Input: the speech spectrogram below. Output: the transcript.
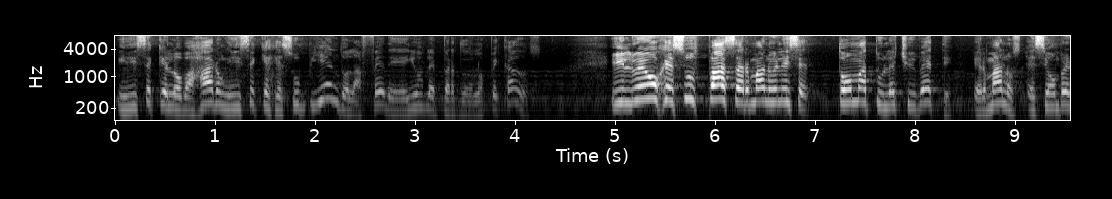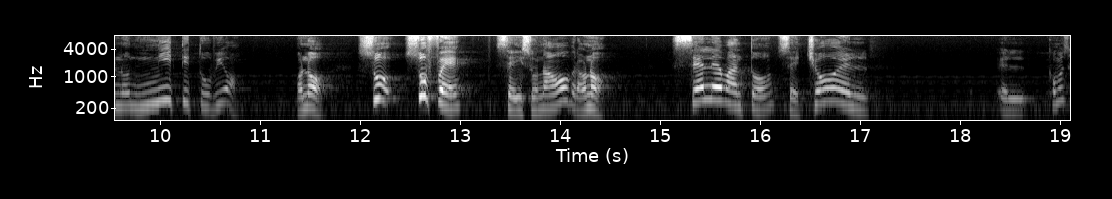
y dice que lo bajaron y dice que Jesús viendo la fe de ellos le perdonó los pecados. Y luego Jesús pasa, hermano, y le dice, toma tu lecho y vete. Hermanos, ese hombre no ni titubeó, ¿o no? Su, su fe se hizo una obra, ¿o no? Se levantó, se echó el, el, ¿cómo es?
